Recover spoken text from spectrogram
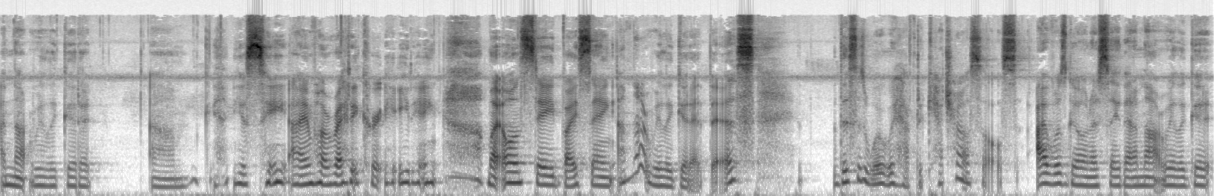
I'm not really good at, um, you see, I'm already creating my own state by saying, I'm not really good at this. This is where we have to catch ourselves. I was going to say that I'm not really good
